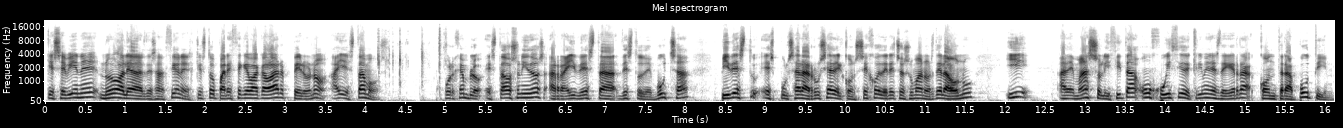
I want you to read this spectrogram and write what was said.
que se viene nuevas oleadas de sanciones, que esto parece que va a acabar, pero no, ahí estamos. Por ejemplo, Estados Unidos, a raíz de, esta, de esto de Bucha, pide expulsar a Rusia del Consejo de Derechos Humanos de la ONU y además solicita un juicio de crímenes de guerra contra Putin.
